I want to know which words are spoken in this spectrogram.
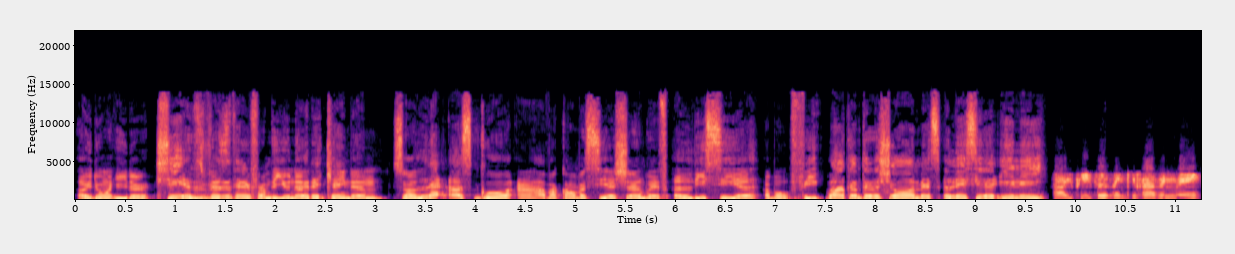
I don't either. She is visiting from the United Kingdom. So let us go and have a conversation with Alicia about feet. Welcome to the show, Miss Alicia Ely. Hi, Peter. Thank you for having me.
